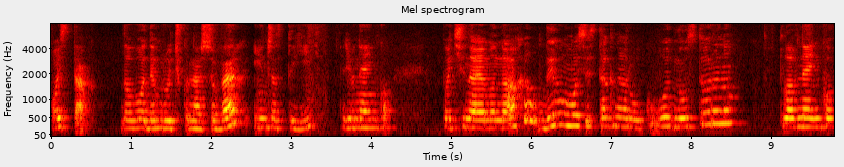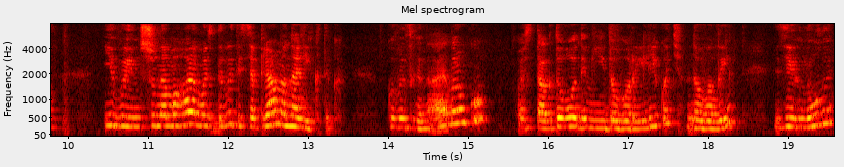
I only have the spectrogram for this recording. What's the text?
Ось так. Доводимо ручку нашу вверх, інша стоїть рівненько. Починаємо нахил, дивимося ось так на руку. В одну сторону плавненько. І в іншу намагаємось дивитися прямо на ліктик. Коли згинаємо руку, ось так доводимо її до гори лікоть, довели, зігнули.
